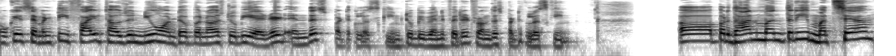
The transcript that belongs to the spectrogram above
Okay, 75,000 new entrepreneurs to be added in this particular scheme to be benefited from this particular scheme. Uh, Pradhan Mantri Matsya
